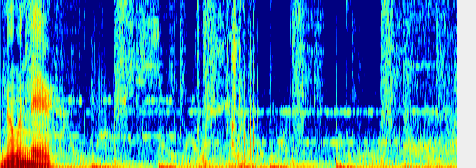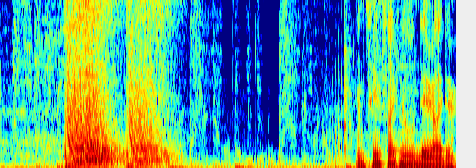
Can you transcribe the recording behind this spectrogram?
No one there. And seems like no one there either.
